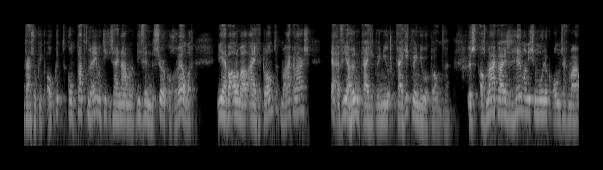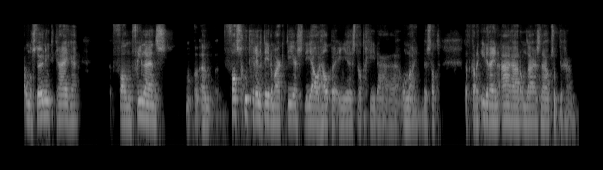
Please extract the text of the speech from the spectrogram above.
daar zoek ik ook het contact mee, want die zijn namelijk, die vinden de Circle geweldig. Die hebben allemaal eigen klanten, makelaars. Ja, en via hun krijg ik, weer nieuw, krijg ik weer nieuwe klanten. Dus als makelaar is het helemaal niet zo moeilijk om zeg maar, ondersteuning te krijgen van freelance, vastgoed gerelateerde marketeers die jou helpen in je strategie daar online. Dus dat, dat kan ik iedereen aanraden om daar eens naar op zoek te gaan.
